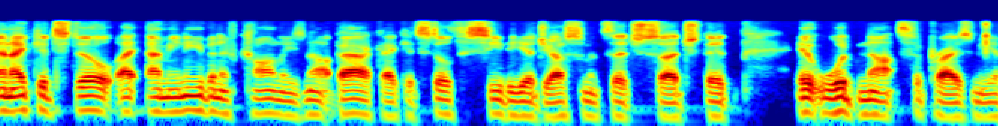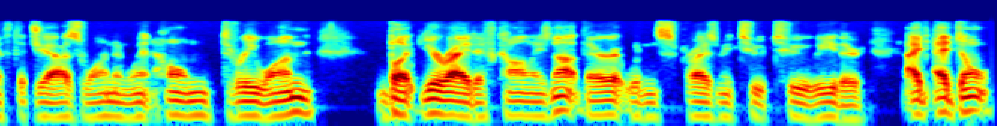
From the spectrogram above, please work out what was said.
and I could still. I, I mean, even if Conley's not back, I could still see the adjustments as such that it would not surprise me if the Jazz won and went home three one. But you're right. If Conley's not there, it wouldn't surprise me two two either. I, I don't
